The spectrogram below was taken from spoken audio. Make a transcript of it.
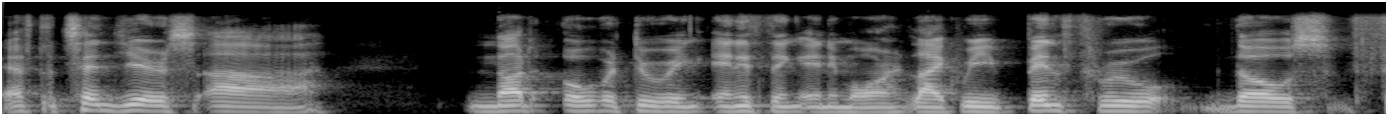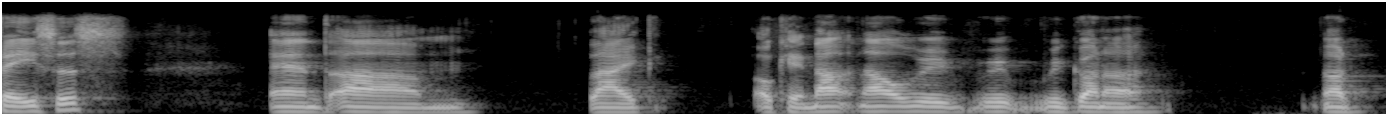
after 10 years uh not overdoing anything anymore like we've been through those phases and um like okay now now we, we we're gonna not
